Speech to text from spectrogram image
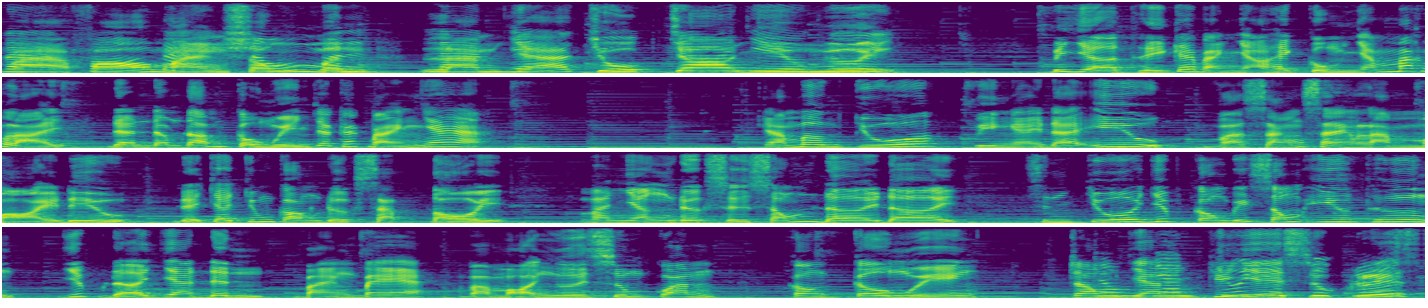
và phó mạng sống mình làm giá chuộc cho nhiều người. Bây giờ thì các bạn nhỏ hãy cùng nhắm mắt lại để anh đom đóm cầu nguyện cho các bạn nha. Cảm ơn Chúa vì Ngài đã yêu và sẵn sàng làm mọi điều để cho chúng con được sạch tội và nhận được sự sống đời đời. Xin Chúa giúp con biết sống yêu thương, giúp đỡ gia đình, bạn bè và mọi người xung quanh. Con cầu nguyện trong, trong danh Chúa Giêsu Christ.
